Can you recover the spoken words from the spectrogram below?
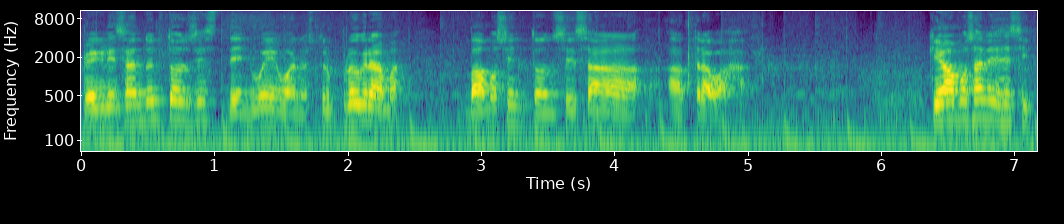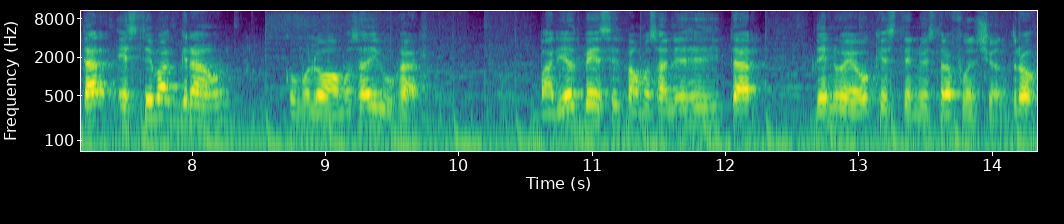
Regresando entonces de nuevo a nuestro programa, vamos entonces a, a trabajar. ¿Qué vamos a necesitar? Este background, como lo vamos a dibujar varias veces vamos a necesitar de nuevo que esté nuestra función draw.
